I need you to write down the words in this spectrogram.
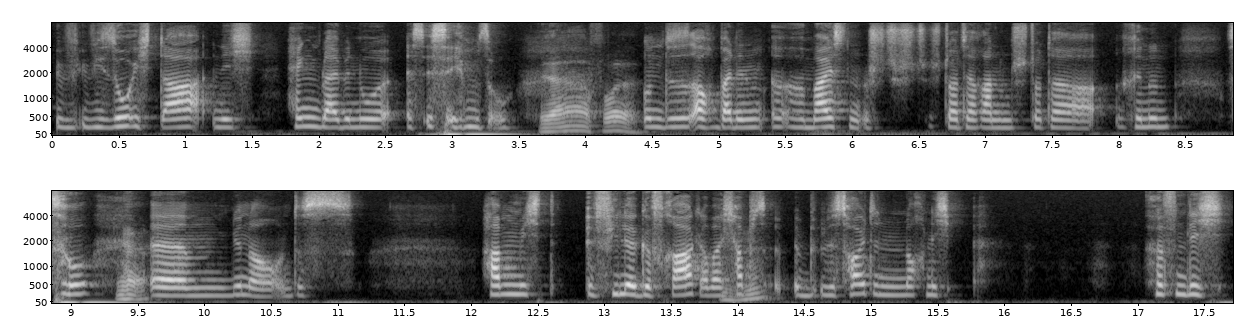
wieso ich da nicht hängen bleibe, nur es ist eben so. Ja, voll. Und das ist auch bei den äh, meisten St- Stotterern und Stotterinnen so. Ja. Ähm, genau, und das haben mich viele gefragt, aber ich habe es bis heute noch nicht öffentlich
